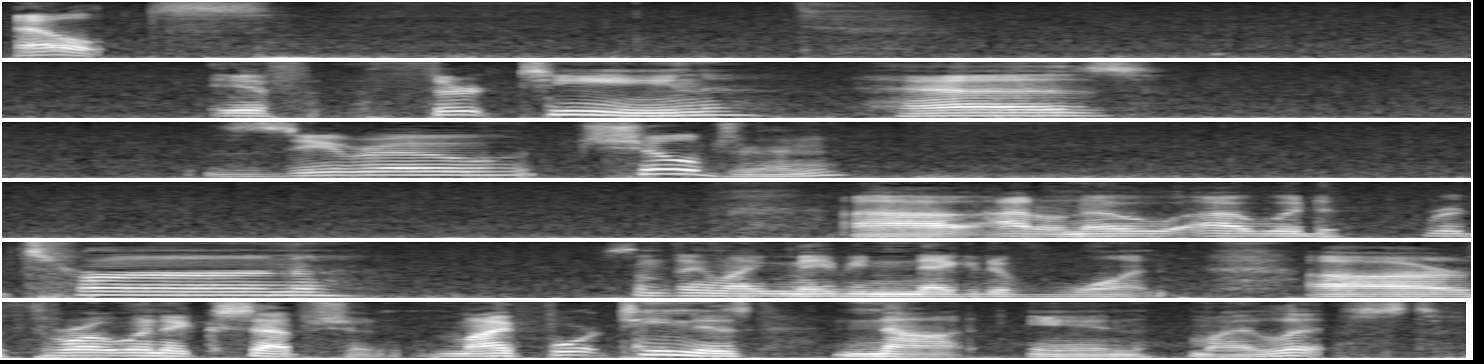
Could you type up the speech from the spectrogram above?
Else. If 13 has zero children, uh, I don't know, I would return something like maybe negative 1, uh, or throw an exception. My 14 is not in my list.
